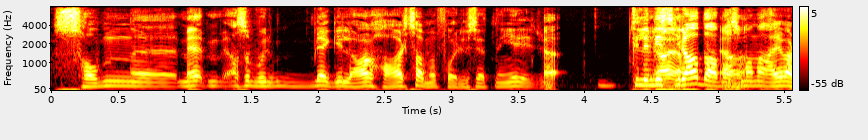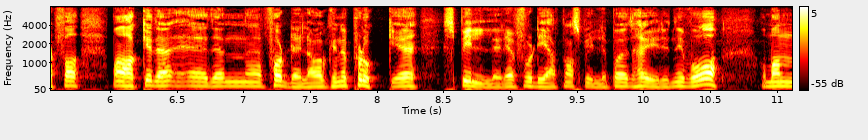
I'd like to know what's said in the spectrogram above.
som eh, med, altså Hvor begge lag har samme forutsetninger. Ja. Til en viss Ja, ja. grad, da. Altså, man er i hvert fall Man har ikke den, eh, den fordelen av å kunne plukke spillere fordi at man spiller på et høyere nivå, og man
